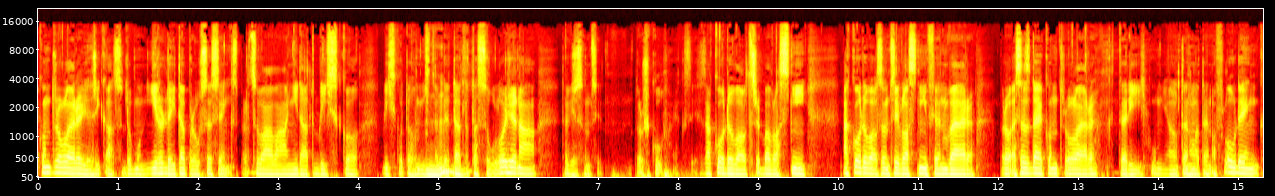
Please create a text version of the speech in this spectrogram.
kontrolery, říká se tomu Near Data Processing, zpracovávání dat blízko, blízko toho místa, mm-hmm. kde ta data jsou uložená, takže jsem si trošku jak si zakódoval třeba vlastní, nakódoval jsem si vlastní firmware pro SSD kontroler, který uměl tenhle ten offloading.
